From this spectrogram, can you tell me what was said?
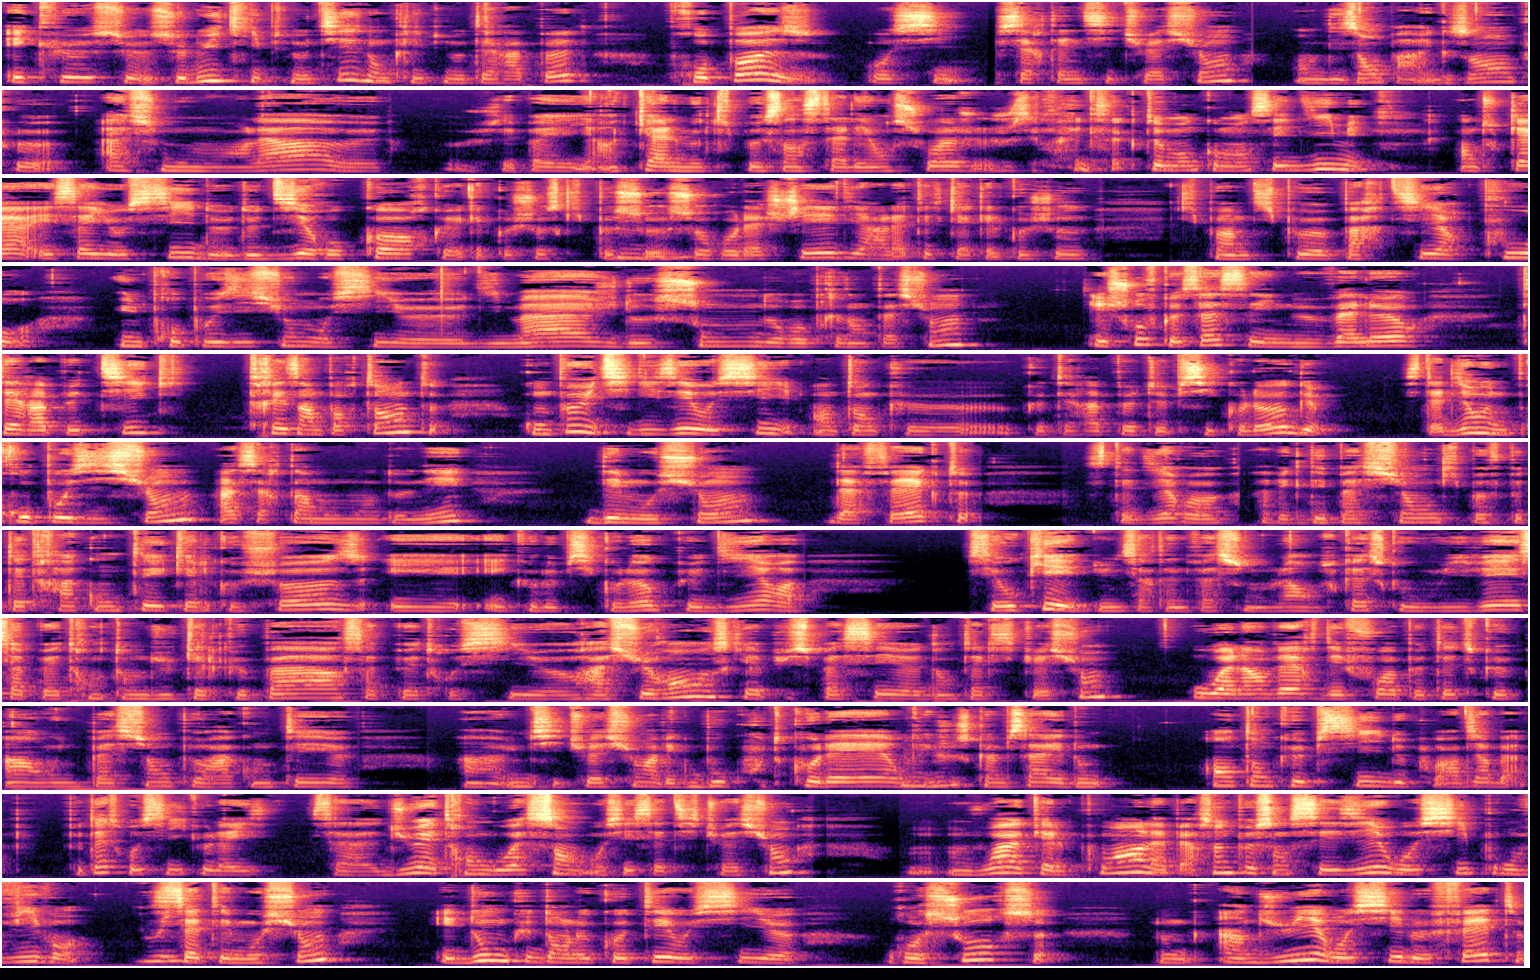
Et que celui qui hypnotise, donc l'hypnothérapeute, propose aussi certaines situations en disant par exemple à ce moment-là euh, je sais pas, il y a un calme qui peut s'installer en soi, je, je sais pas exactement comment c'est dit, mais en tout cas, essaye aussi de, de dire au corps qu'il y a quelque chose qui peut se, mhm. se, relâcher, dire à la tête qu'il y a quelque chose qui peut un petit peu partir pour une proposition aussi euh, d'image, de son, de représentation. Et je trouve que ça, c'est une valeur thérapeutique très importante qu'on peut utiliser aussi en tant que, que thérapeute psychologue c'est-à-dire une proposition à certains moments donnés d'émotions, d'affects, c'est-à-dire euh, avec des patients qui peuvent peut-être raconter quelque chose et, et que le psychologue peut dire c'est ok d'une certaine façon. Là, en tout cas, ce que vous vivez, ça peut être entendu quelque part, ça peut être aussi euh, rassurant ce qui a pu se passer euh, dans telle situation. Ou à l'inverse, des fois, peut-être que un ou une patiente peut raconter une situation avec beaucoup de colère ou quelque mhm. chose comme ça, et donc en tant que psy de pouvoir dire bah peut-être aussi que là ça a dû être angoissant aussi cette situation, on voit à quel point la personne peut s'en saisir aussi pour vivre cette émotion et donc dans le côté aussi euh, ressources, donc induire aussi le fait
